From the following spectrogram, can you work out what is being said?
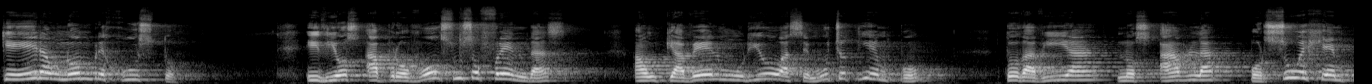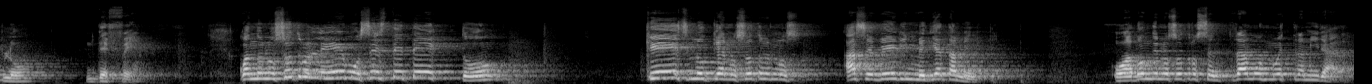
que era un hombre justo Y Dios aprobó sus ofrendas, aunque Abel murió hace mucho tiempo, todavía nos habla por su ejemplo de fe. Cuando nosotros leemos este texto, ¿qué es lo que a nosotros nos hace ver inmediatamente? ¿O a dónde nosotros centramos nuestra mirada?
